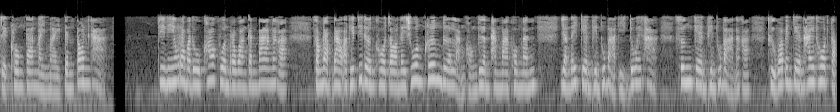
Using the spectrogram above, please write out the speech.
เจกต์โครงการใหม่ ๆ เป็นต้นค่ะ ทีนี้เรามาดูข้อควรระวังกันบ้างนะคะ สำหรับดาวอาทิตย์ที่เดินโคจรในช่วงครึ่งเดือนหลังของเดือนธันวาคมนั้นยังได้เกณฑ์พินทุบาทอีกด้วยค่ะ ซึ่งเกณฑ์พินทุบาทนะคะ ถือว่าเป็นเกณฑ์ให้โทษกับ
